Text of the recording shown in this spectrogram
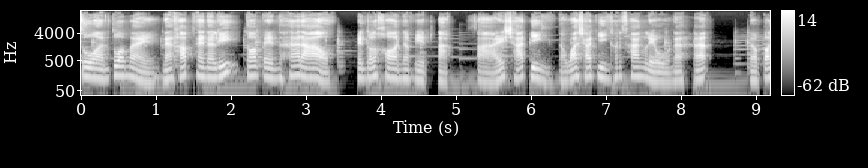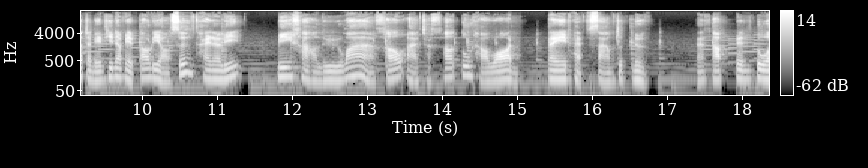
ส่วนตัวใหม่นะครับไทนาริก็เป็น 5 ดาว เป็นตัวละครดาเมจหลัก สายชาร์จยิง แต่ว่าชาร์จยิงค่อนข้างเร็วนะฮะ แล้วก็จะเน้นที่ดาเมจเป้าเดียว ซึ่งไทนาริมีข่าวลือว่าเขาอาจจะเข้าตู้ถาวรในแพท 3.1 นะครับ เป็นตัว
